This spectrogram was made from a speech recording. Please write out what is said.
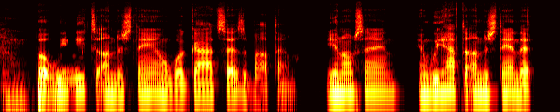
Mhm. But we need to understand what God says about them. You know what I'm saying? And we have to understand that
